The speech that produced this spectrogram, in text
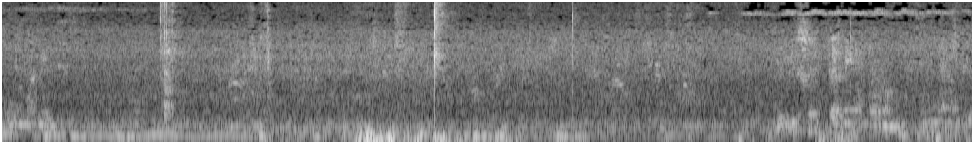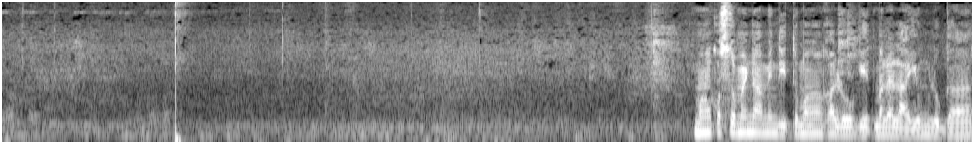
Huwag umanin. Bilisan ka niya karong. Hindi. Mga customer namin dito mga kalugit, malalayong lugar.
